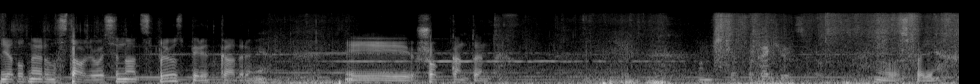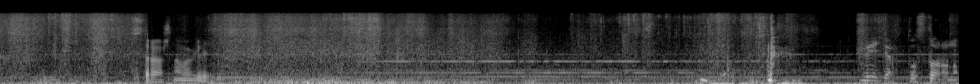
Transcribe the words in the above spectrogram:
я тут, наверное, ставлю 18 плюс перед кадрами. И шок-контент. Он сейчас покачивается. Господи. Страшно выглядит. Ветер в ту сторону.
